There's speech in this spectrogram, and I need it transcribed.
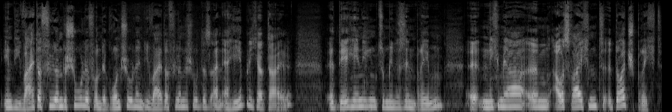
in die weiterführende Schule, von der Grundschule in die weiterführende Schule, das ist ein erheblicher Teil äh, derjenigen, zumindest in Bremen, äh, nicht mehr ähm, ausreichend Deutsch spricht.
